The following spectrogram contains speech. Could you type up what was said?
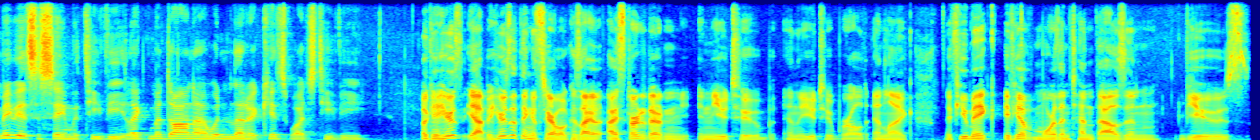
maybe it's the same with TV. Like Madonna wouldn't let her kids watch TV. Okay, here's yeah, but here's the thing that's terrible because I I started out in in YouTube in the YouTube world and like if you make if you have more than ten thousand views,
